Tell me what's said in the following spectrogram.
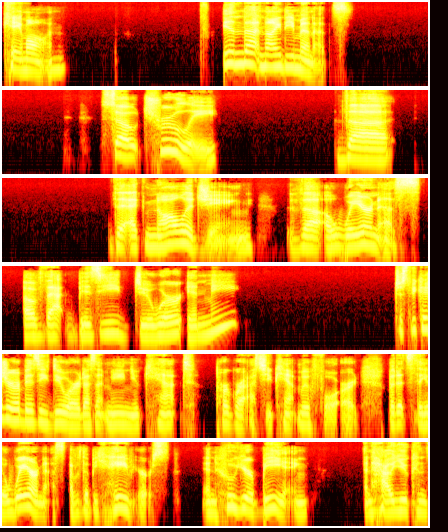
came on in that 90 minutes. So truly the the acknowledging the awareness of that busy doer in me just because you're a busy doer doesn't mean you can't progress, you can't move forward, but it's the awareness of the behaviors and who you're being and how you can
